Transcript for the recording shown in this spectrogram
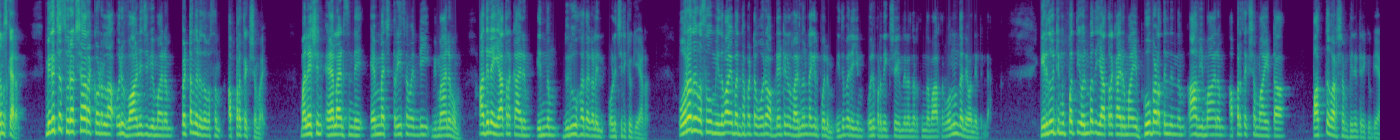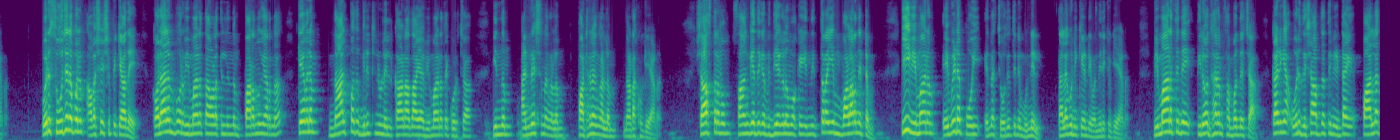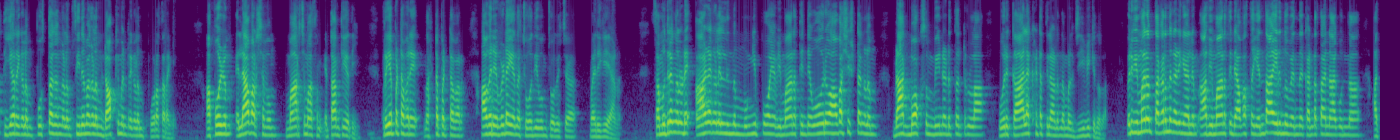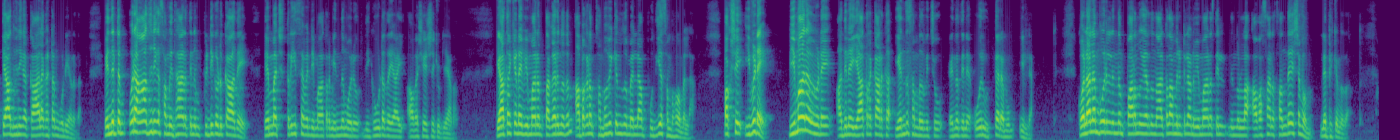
നമസ്കാരം. മികച്ച സുരക്ഷാ റെക്കോർഡുള്ള ഒരു വാണിജ്യ വിമാനം പെട്ടെന്നൊരു ദിവസം അപ്രത്യക്ഷമായി. മലേഷ്യൻ എയർലൈൻസിന്റെ എം എച്ച് ത്രീ സെവന്റി വിമാനവും അതിലെ യാത്രക്കാരും ഇന്നും ദുരൂഹതകളിൽ ഒളിച്ചിരിക്കുകയാണ്. ഓരോ ദിവസവും ഇതുമായി ബന്ധപ്പെട്ട ഓരോ അപ്ഡേറ്റുകൾ വരുന്നുണ്ടെങ്കിൽ പോലും ഇതുവരെയും ഒരു പ്രതീക്ഷയും നിലനിർത്തുന്ന വാർത്തകളൊന്നും തന്നെ വന്നിട്ടില്ല. ഇരുന്നൂറ്റി മുപ്പത്തി ഒൻപത് യാത്രക്കാരുമായി ഭൂപടത്തിൽ നിന്നും ആ വിമാനം അപ്രത്യക്ഷമായിട്ട പത്ത് വർഷം പിന്നിട്ടിരിക്കുകയാണ്. ഒരു സൂചന പോലും അവശേഷിപ്പിക്കാതെ കൊലാലംപൂർ വിമാനത്താവളത്തിൽ നിന്നും പറന്നുയർന്ന് കേവലം നാൽപ്പത് മിനിറ്റിനുള്ളിൽ കാണാതായ വിമാനത്തെക്കുറിച്ച് ഇന്നും അന്വേഷണങ്ങളും പഠനങ്ങളും നടക്കുകയാണ്. ശാസ്ത്രവും സാങ്കേതിക വിദ്യകളുമൊക്കെ ഇന്ന് ഇത്രയും വളർന്നിട്ടും ഈ വിമാനം എവിടെ പോയി എന്ന ചോദ്യത്തിന് മുന്നിൽ തലകുനിക്കേണ്ടി വന്നിരിക്കുകയാണ്. വിമാനത്തിന്റെ തിരോധാനം സംബന്ധിച്ച കഴിഞ്ഞ ഒരു ദശാബ്ദത്തിനിടെ പല തിയറികളും പുസ്തകങ്ങളും സിനിമകളും ഡോക്യുമെന്ററികളും പുറത്തിറങ്ങി. അപ്പോഴും എല്ലാ വർഷവും മാർച്ച് മാസം എട്ടാം തീയതി പ്രിയപ്പെട്ടവരെ നഷ്ടപ്പെട്ടവർ അവരെവിടെ എന്ന ചോദ്യവും ചോദിച്ച് വരികയാണ്. സമുദ്രങ്ങളുടെ ആഴങ്ങളിൽ നിന്നും മുങ്ങിപ്പോയ വിമാനത്തിന്റെ ഓരോ അവശിഷ്ടങ്ങളും ബ്ലാക്ക് ബോക്സും വീണ്ടെടുത്തിട്ടുള്ള ഒരു കാലഘട്ടത്തിലാണ് നമ്മൾ ജീവിക്കുന്നത്. ഒരു വിമാനം തകർന്നു കഴിഞ്ഞാലും ആ വിമാനത്തിന്റെ അവസ്ഥ എന്തായിരുന്നുവെന്ന് കണ്ടെത്താനാകുന്ന അത്യാധുനിക കാലഘട്ടം കൂടിയാണിത്. എന്നിട്ടും ഒരു ആധുനിക സംവിധാനത്തിനും പിടികൊടുക്കാതെ എം എച്ച് ത്രീ സെവന്റി മാത്രം ഇന്നും ഒരു നിഗൂഢതയായി അവശേഷിക്കുകയാണ്. യാത്രക്കിടെ വിമാനം തകരുന്നതും അപകടം സംഭവിക്കുന്നതുമെല്ലാം പുതിയ സംഭവമല്ല. പക്ഷേ ഇവിടെ വിമാനം ഇവിടെ അതിലെ യാത്രക്കാർക്ക് എന്ത് സംഭവിച്ചു എന്നതിന് ഒരു ഉത്തരവും ഇല്ല. കോലാലംപൂരിൽ നിന്നും പറന്നുയർന്ന് നാൽപ്പതാം മിനിറ്റിലാണ് വിമാനത്തിൽ നിന്നുള്ള അവസാന സന്ദേശവും ലഭിക്കുന്നത്.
